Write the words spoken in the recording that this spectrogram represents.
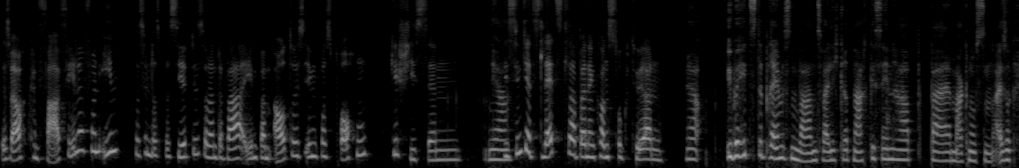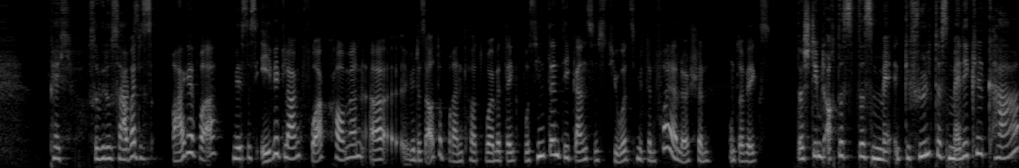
Das war auch kein Fahrfehler von ihm, dass ihm das passiert ist, sondern da war eben beim Auto ist irgendwas gebrochen, geschissen. Ja, Die sind jetzt letzter bei den Konstrukteuren. ja. Überhitzte Bremsen waren es, weil ich gerade nachgesehen habe bei Magnussen. Also Pech, so wie du sagst. Aber das Arge war, mir ist das ewig lang vorkommen, äh, wie das Auto brennt hat, wo ich mir denke, wo sind denn die ganzen Stewards mit den Feuerlöschern unterwegs? Das stimmt. Auch das, das gefühlt das Medical Car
